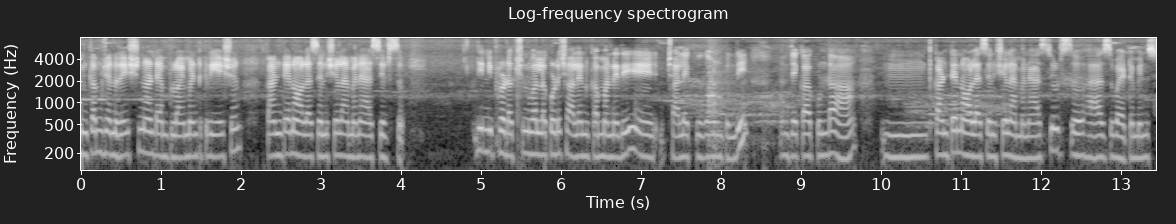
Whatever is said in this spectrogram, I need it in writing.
Income generation and employment creation content all essential amino acids దీని ప్రొడక్షన్ వల్ల కూడా చాలా ఇన్కమ్ అనేది చాలా ఎక్కువగా ఉంటుంది. అంతేకాకుండా content all essential amino acids has vitamins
